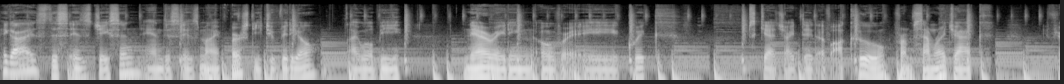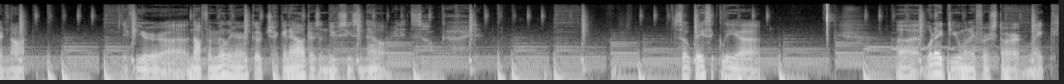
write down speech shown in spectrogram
Hey guys, this is Jason, and this is my first YouTube video. I will be narrating over a quick sketch I did of Aku from Samurai Jack. If you're not, if you're uh, not familiar, go check it out. There's a new season out, and it's so good. So basically, uh, uh, what I do when I first start, like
